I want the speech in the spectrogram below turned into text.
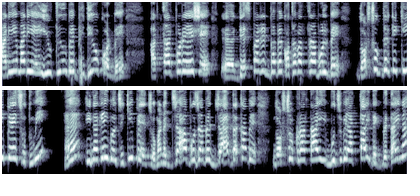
মারিয়ে মারিয়ে ইউটিউবে ভিডিও করবে আর তারপরে এসে ডেসপারেট ভাবে কথাবার্তা বলবে। দর্শকদেরকে কি পেয়েছ তুমি? হ্যাঁ? টিনাকেই বলছি, কি পেয়েছ? মানে যা বোঝাবে, যা দেখাবে, দর্শকরা তাই বুঝবে আর তাই দেখবে, তাই না?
